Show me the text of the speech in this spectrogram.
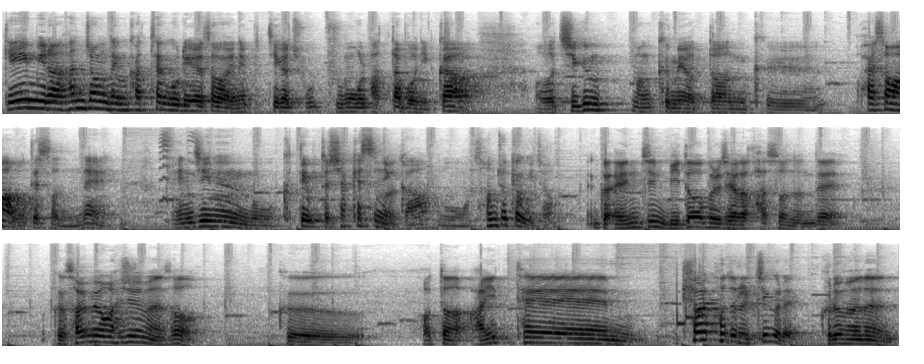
게임이랑 한정된 카테고리에서 NFT가 주, 주목을 받다 보니까 어, 지금만큼의 어떤 그 활성화가 못했었는데 엔진은 뭐 그때부터 시작했으니까 뭐 선조격이죠. 그러니까 엔진 미드업을 제가 갔었는데 그 설명을 해주면서 그 어떤 아이템 QR 코드를 찍으래. 그러면은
